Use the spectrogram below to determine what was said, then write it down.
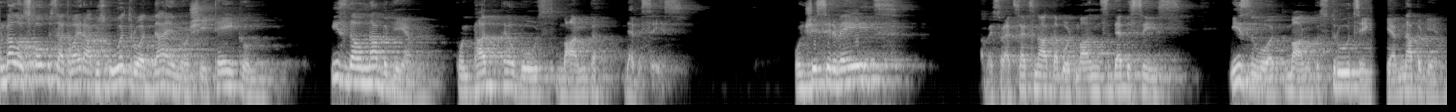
Un vēlos fokusēt vairāk uz otro daļu no šī teikuma. Izdala nabagiem, un tad tev būs manta debesīs. Un šis ir veids, kā mēs varētu secināt, dabūt mantas debesīs, izdalot mantus trūcīgiem nabagiem.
